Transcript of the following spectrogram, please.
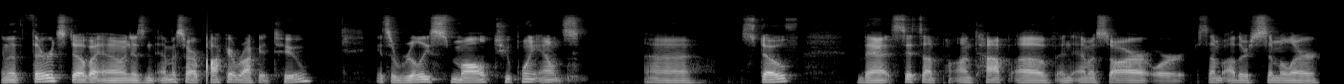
And the third stove I own is an MSR Pocket Rocket 2. It's a really small 2 ounce uh, stove that sits up on top of an MSR or some other similar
